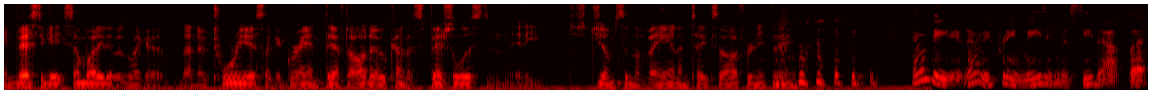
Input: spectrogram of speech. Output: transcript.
investigate somebody that was like a, a notorious, like a grand theft auto kind of specialist, and, and he just jumps in the van and takes off or anything? that would be that would be pretty amazing to see that, but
